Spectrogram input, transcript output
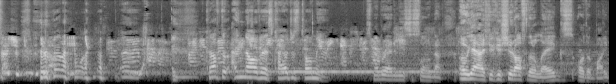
That should do the I job. don't want to. Cut off the. I know this. Kyle just told me. Remember enemies to slow them down. Oh yeah, if you could shoot off their legs or their body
